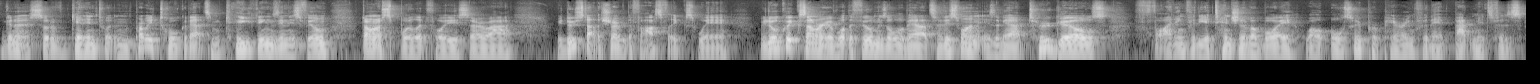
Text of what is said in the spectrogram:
I'm going to sort of get into it and probably talk about some key things in this film. Don't want to spoil it for you. So, uh, we do start the show with the fast flicks where we do a quick summary of what the film is all about. So, this one is about two girls fighting for the attention of a boy while also preparing for their bat mitzvahs.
